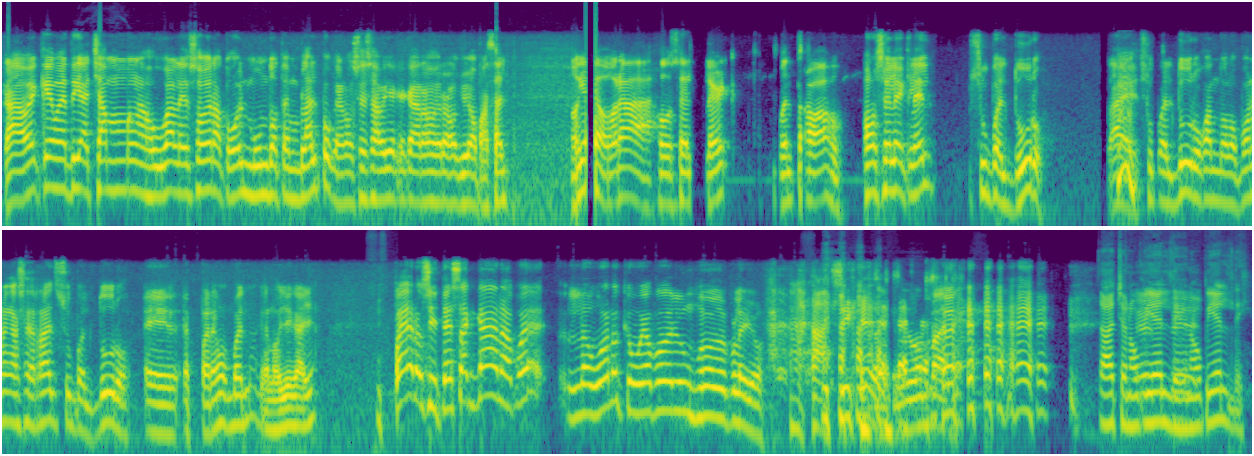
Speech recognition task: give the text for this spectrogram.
Cada vez que metía a Chapman a jugar, eso era todo el mundo a temblar porque no se sabía qué carajo era lo que iba a pasar. Oye, ahora José Leclerc, buen trabajo. José Leclerc, súper duro. Hmm. Súper duro. Cuando lo ponen a cerrar, súper duro. Eh, esperemos, ¿verdad? Que no llegue allá. Pero si te esas ganas, pues lo bueno es que voy a poner un juego de playoff. Así que. Tacho, no pierde, este, no pierde.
